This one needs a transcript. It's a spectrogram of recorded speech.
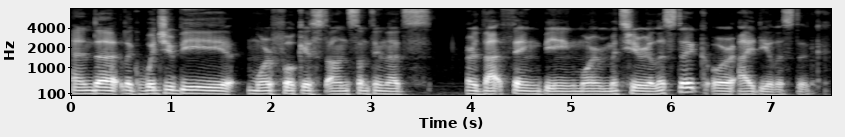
and uh like would you be more focused on something that's or that thing being more materialistic or idealistic?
